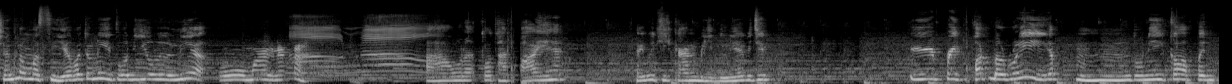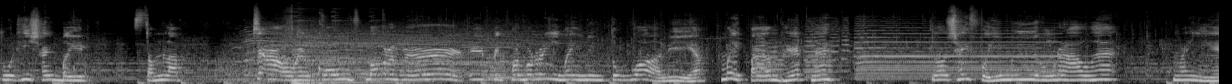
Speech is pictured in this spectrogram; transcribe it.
ฉันต้องมาเสียเพราะเจ้านี่ตัวเดียวเลยเนี่ย โอ้ไม่นะ เอาละตัวถัดไปฮะใช้วิธีการบีดอย่างนี้พี่จิ๊บอีพิกพอตเบอรี่ครับตัวนี้ก็เป็นตัวที่ใช้บีดสำหรับ เจ้าแห่งโกลบล็อกนั่นเองอีพิกพอตเบอรี่มาอีกหนึ่งตัวนี่ครับ ไม่เติมเพชรนะ เราใช้ฝีมือของเราฮะ ไม่ไง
